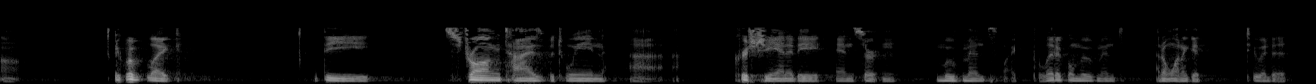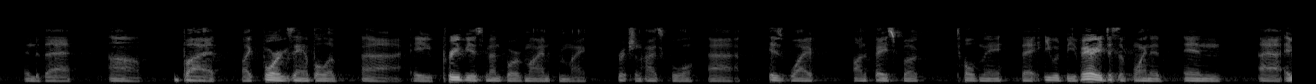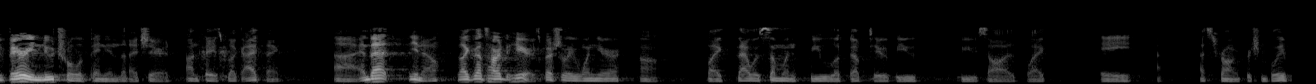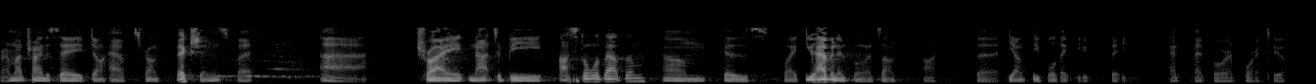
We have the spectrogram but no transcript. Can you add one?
uh, like the strong ties between uh, Christianity and certain movements, like political movements. I don't want to get too into into that, um, but like for example, a, uh, a previous mentor of mine from my Christian high school, uh, his wife on Facebook told me that he would be very disappointed in uh, a very neutral opinion that I shared on Facebook. I think, uh, and that you know, like that's hard to hear, especially when you're um, like that was someone who you looked up to, who you who you saw as like a a strong Christian believer. I'm not trying to say don't have strong convictions, but uh, try not to be hostile about them because like you have an influence on on the young people that you that you kind of mentor and pour into.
